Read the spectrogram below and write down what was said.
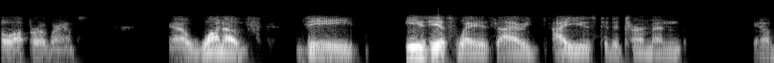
co-op programs. You know, one of the easiest ways I, I use to determine you know,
